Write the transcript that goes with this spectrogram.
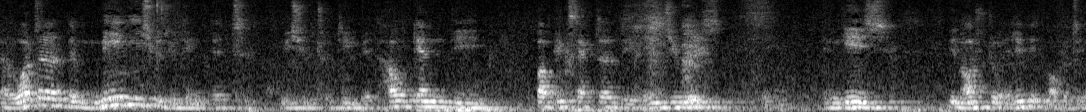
Uh, what are the main issues you think that we should deal with? How can the public sector, the NGOs engage in order to eliminate poverty?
